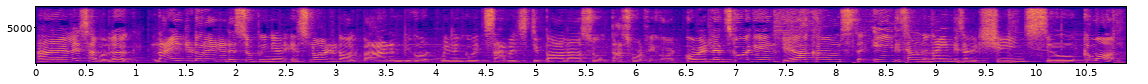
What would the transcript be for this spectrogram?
And let's have a look. 92 rated Estupiñán. It's not at all bad. And we got Milinkovic, Savic, Dybala. So that's what we got. All right, let's go again. Here comes the 87 to 97 exchange. So come on.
